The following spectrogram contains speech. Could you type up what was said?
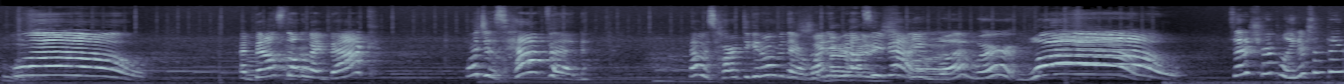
cool. Whoa! I oh, bounced all the way back? What just happened? That was hard to get over there. Why didn't better y'all hiding see that? Wait, what? Where? Whoa! Is that a trampoline or something?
